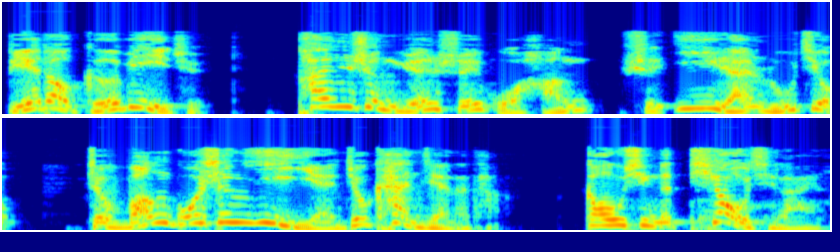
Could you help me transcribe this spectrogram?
别到隔壁去，潘盛元水果行是依然如旧。这王国生一眼就看见了他，高兴的跳起来了。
